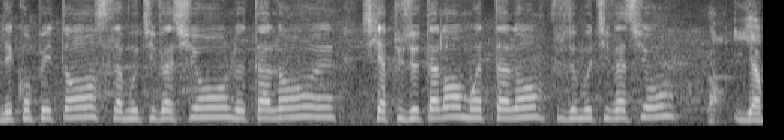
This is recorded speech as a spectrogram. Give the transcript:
les compétences, la motivation, le talent? Est-ce qu'il y a plus de talent, moins de talent, plus de motivation? Alors, il y a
